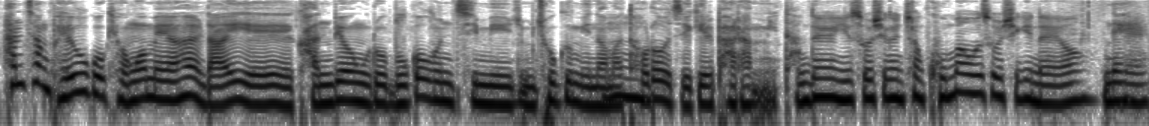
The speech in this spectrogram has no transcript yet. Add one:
한창 배우고 경험해야 할 나이에 간병으로 무거운 짐이 좀 조금이나마 음. 덜어지길 바랍니다. 네, 이 소식은 참 고마운 소식이네요. 네. 네.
